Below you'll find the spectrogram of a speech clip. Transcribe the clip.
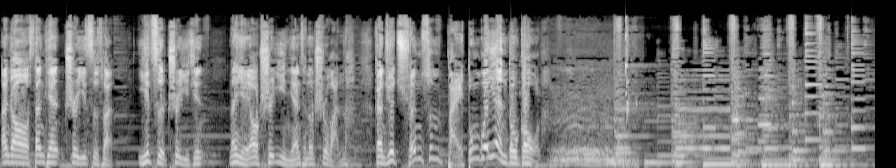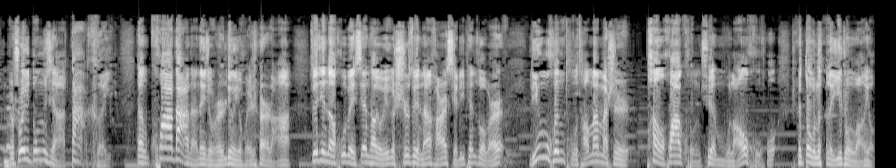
按照三天吃一次算，一次吃一斤。那也要吃一年才能吃完呐，感觉全村摆冬瓜宴都够了。就说一东西啊，大可以，但夸大呢，那就是另一回事了啊。最近呢，湖北仙桃有一个十岁男孩写了一篇作文，灵魂吐槽妈妈是胖花孔雀母老虎，逗乐了一众网友。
